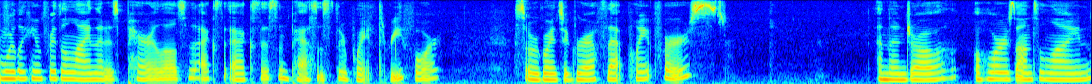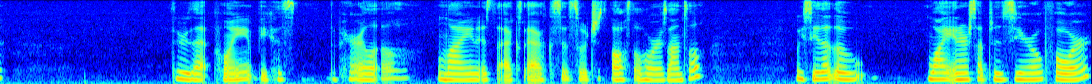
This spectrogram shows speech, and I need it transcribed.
We're looking for the line that is parallel to the x-axis and passes through point 3, 4. So we're going to graph that point first, and then draw a horizontal line through that point because the parallel line is the x-axis, which is also horizontal. We see that the y-intercept is 0, 4,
